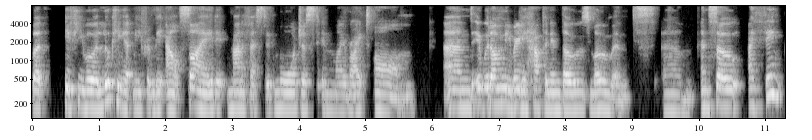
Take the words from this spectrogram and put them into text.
But if you were looking at me from the outside, it manifested more just in my right arm. And it would only really happen in those moments. Um, and so I think,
